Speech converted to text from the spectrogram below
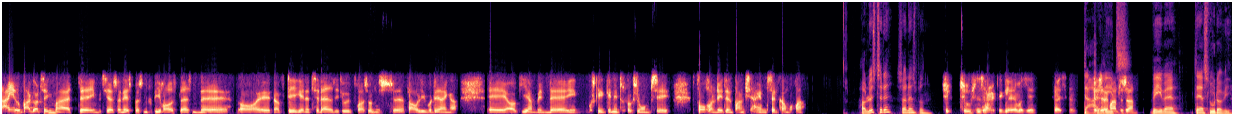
Nej, jeg kunne bare godt tænke mig at uh, invitere Søren Espersen forbi rådspladsen, uh, og uh, når det igen er tilladeligt ud fra sundhedsfaglige vurderinger, uh, og give ham en, en, måske en genintroduktion til forholdene i den branche, han selv kommer fra. Har du lyst til det, Søren Espersen? Tusind tak, det glæder mig til, Christian. Dejligt. Det ser frem til, Søren. Ved I hvad? Der slutter vi.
